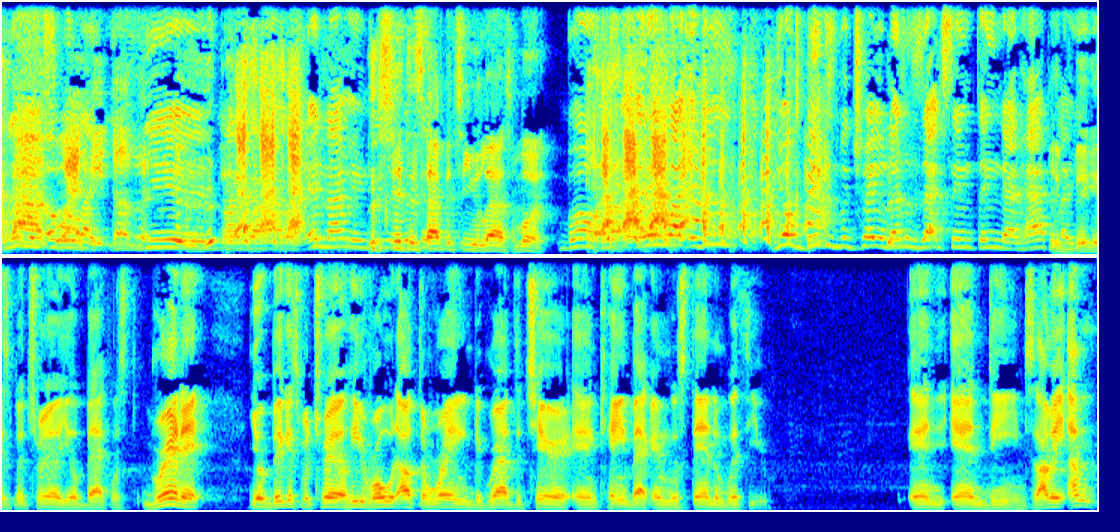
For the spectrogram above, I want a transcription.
does. And this been over swear like he doesn't. years, my God. Like, and I mean, this shit just happened to you last month. bro. And, and it's like and this is your biggest betrayal. That's the exact same thing that happened. Your like biggest betrayal, your back was. Granted, your biggest betrayal, he rolled out the ring to grab the chair and came back and was standing with you. And and Dean. So I mean, I'm.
